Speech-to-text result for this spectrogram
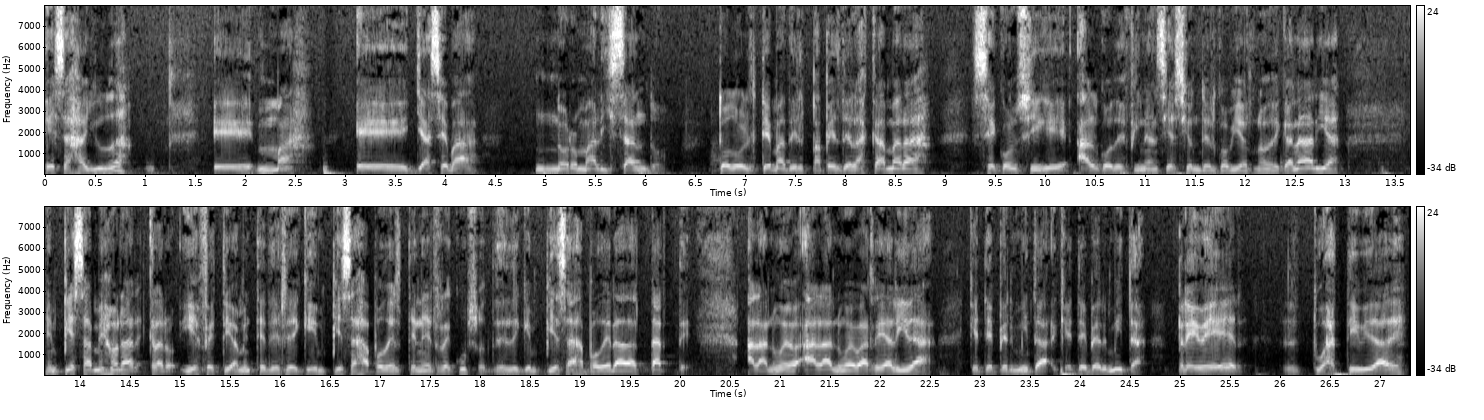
esas ayudas eh, más eh, ya se va normalizando todo el tema del papel de las cámaras, se consigue algo de financiación del gobierno de Canarias, empieza a mejorar, claro, y efectivamente desde que empiezas a poder tener recursos, desde que empiezas a poder adaptarte a la nueva, a la nueva realidad que te permita, que te permita prever tus actividades,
